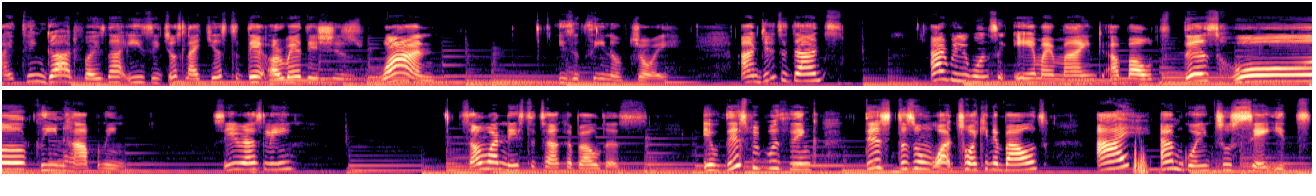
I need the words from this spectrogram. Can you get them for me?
I thank God for it's not easy. Just like yesterday, already she's one. Is a thing of joy, and due to that, I really want to air my mind about this whole thing happening. Seriously? Someone needs to talk about this. If these people think this doesn't worth talking about, I am going to say it.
